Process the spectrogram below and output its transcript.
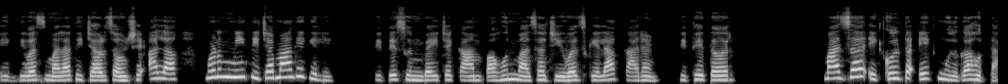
एक दिवस मला तिच्यावर संशय आला म्हणून मी तिच्यामागे गेले. तिथे सुनबाईचे काम पाहून माझा जीवच गेला कारण तिथे तर माझा एकुलता एक मुलगा होता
